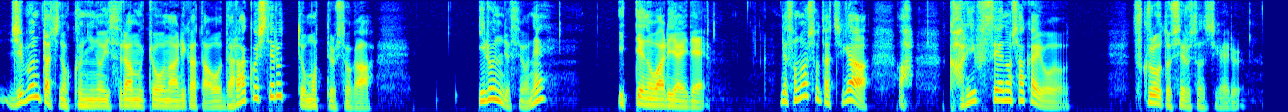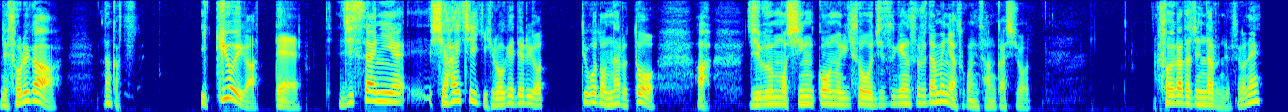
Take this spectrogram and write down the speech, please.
自分たちの国のイスラム教の在り方を堕落してるって思ってる人がいるんですよね一定の割合で。でその人たちがあカリフ制の社会を作ろうとしてる人たちがいる。でそれがなんか勢いがあって実際に支配地域広げてるよっていうことになるとあ自分も信仰の理想を実現するためにはそこに参加しようそういう形になるんですよね。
